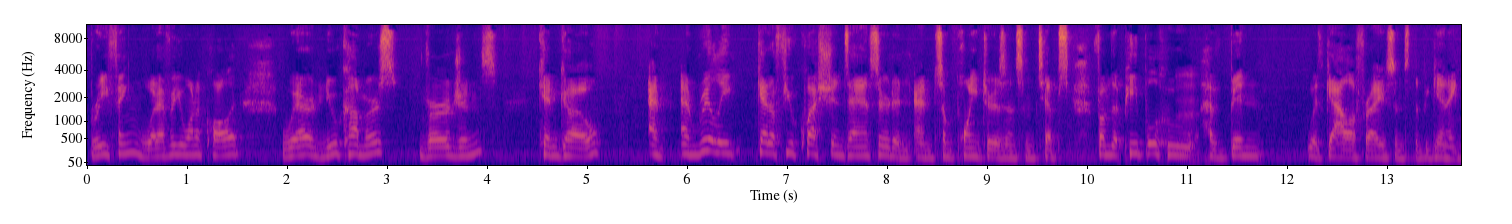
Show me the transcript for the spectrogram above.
briefing, whatever you want to call it, where newcomers, virgins, can go and, and really get a few questions answered and, and some pointers and some tips from the people who have been with Gallifrey since the beginning.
